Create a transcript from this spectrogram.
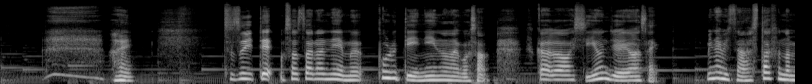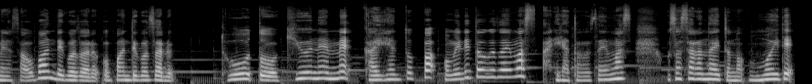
ら。はい。続いて、おささらネーム、ポルティ275さん。深川市44歳。南さん、スタッフの皆さん、おばんでござる、おばんでござる。とうとう9年目、改編突破おめでとうございます。ありがとうございます。おささらナイトの思い出。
